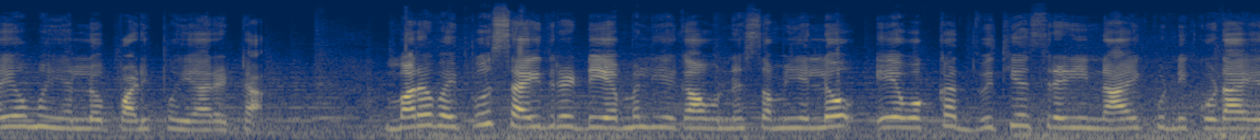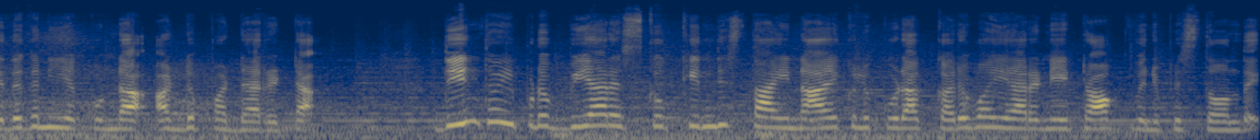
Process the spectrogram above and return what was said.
అయోమయంలో పడిపోయారట. మరోవైపు సైదిరెడ్డి ఎమ్మెల్యేగా ఉన్న సమయంలో ఏ ఒక్క ద్వితీయ శ్రేణి నాయకుడిని కూడా ఎదగనీయకుండా అడ్డుపడ్డారట. దీంతో ఇప్పుడు బీఆర్ఎస్కు కింది స్థాయి నాయకులు కూడా కరువయ్యారనే టాక్ వినిపిస్తోంది.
